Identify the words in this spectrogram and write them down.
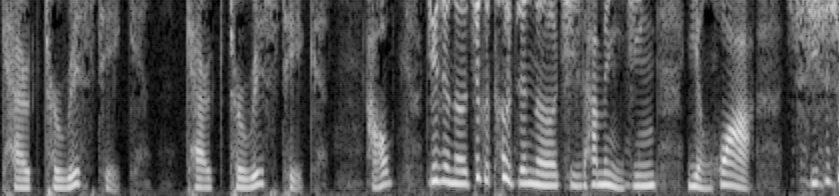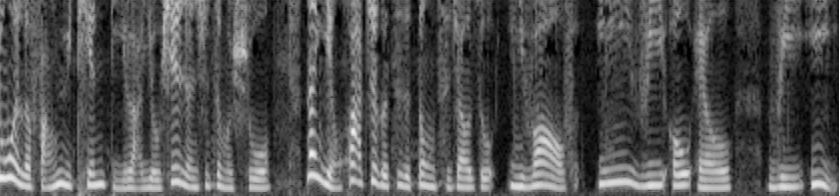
characteristic，characteristic。好，接着呢，这个特征呢，其实他们已经演化，其实是为了防御天敌啦。有些人是这么说。那演化这个字的动词叫做 evolve，e v o l v e，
